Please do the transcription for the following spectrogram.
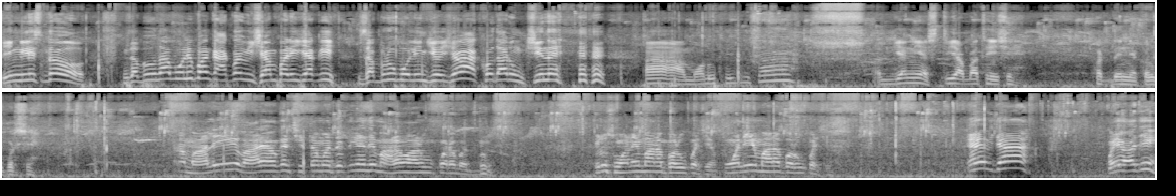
ઇંગ્લિશ તો જબરું ના બોલ્યું પણ કાકો વિશામ પડી ગયા કે જબરું બોલીને જ્યો છે આખો દાર ઊંઘી નહીં. હા હા મોડું થઈ ગયું છે. અગિયારની અસ્થિ આબા થઈ છે. ફટ દઈને કરવું પડશે. આ માલી વારે વગર ચિત્તામાં જતી નથી મારા વાળ ઉપર બધું. પેલું સોને મારે ભરવું પડશે. પોને મારે ભરવું પડશે. એ બીજા ભાઈ હજી?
